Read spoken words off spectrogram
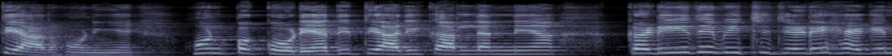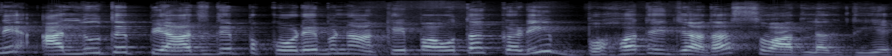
ਤਿਆਰ ਹੋਣੀ ਹੈ। ਹੁਣ ਪਕੌੜਿਆਂ ਦੀ ਤਿਆਰੀ ਕਰ ਲੈਂਦੇ ਆ ਕੜੀ ਦੇ ਵਿੱਚ ਜਿਹੜੇ ਹੈਗੇ ਨੇ ਆਲੂ ਤੇ ਪਿਆਜ਼ ਦੇ ਪਕੌੜੇ ਬਣਾ ਕੇ ਪਾਓ ਤਾਂ ਕੜੀ ਬਹੁਤ ਹੀ ਜ਼ਿਆਦਾ ਸਵਾਦ ਲੱਗਦੀ ਹੈ।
